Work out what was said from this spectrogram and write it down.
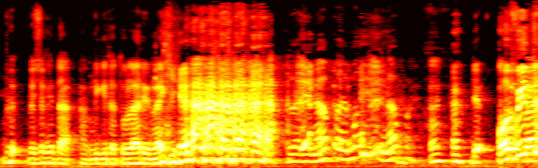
Be- besok kita Hamdi kita tularin lagi. Keluarin apa emang kenapa? Hah? Covid.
